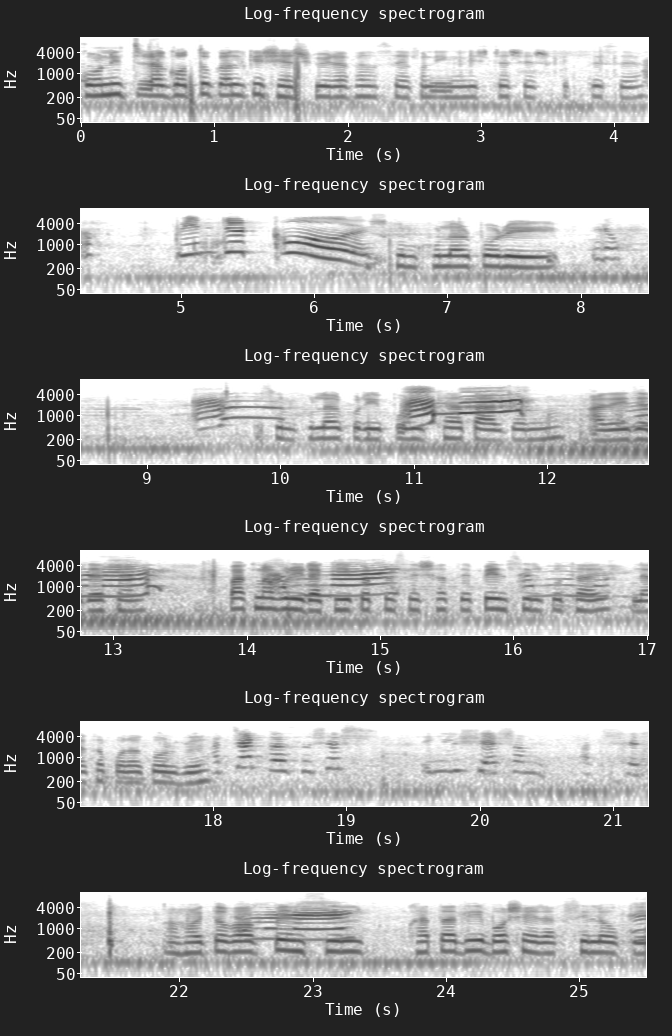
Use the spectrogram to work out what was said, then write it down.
গণিতটা গতকালকে শেষ করে ফেলছে এখন ইংলিশটা শেষ করতেছে। স্কুল খোলার পরেই স্কুল খোলার পরে পরীক্ষা তার জন্য আর এই যে দেখেন পাকনা বুড়িটা কি করতেছে সাথে পেন্সিল কোথায় লেখাপড়া করবে হয়তো বা পেন্সিল খাতা দিয়ে বসায় রাখছিল ওকে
